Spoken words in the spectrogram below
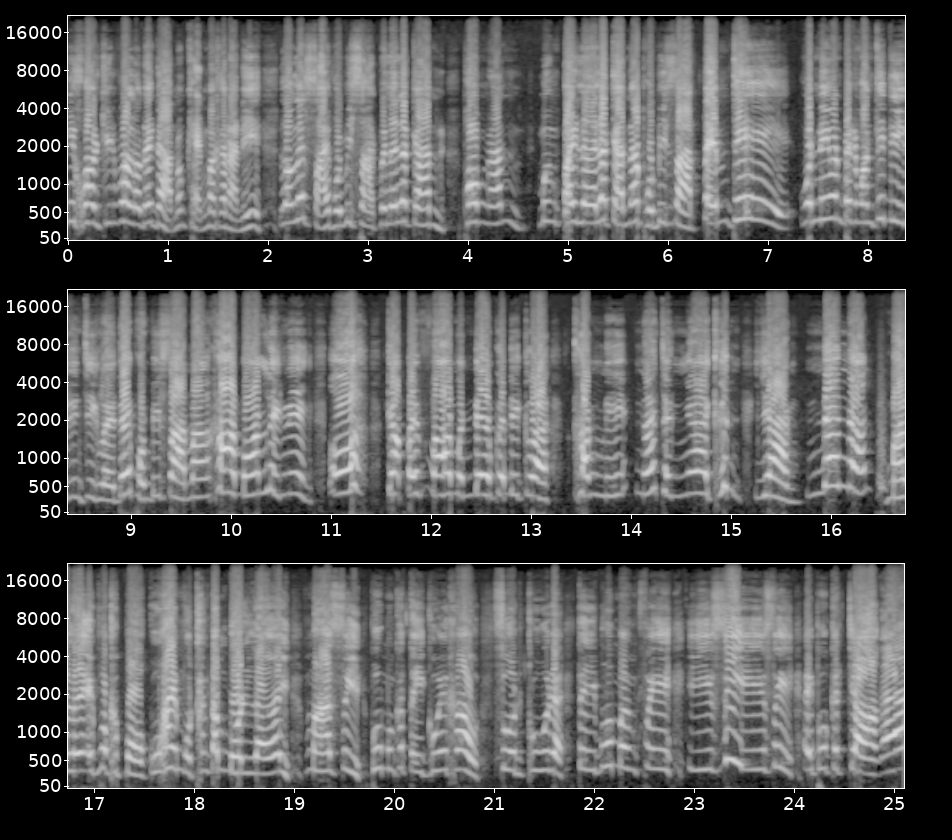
มีความคิดว่าเราได้ดาบน้ำแข็งมาขนาดนี้ เราเล่นสายผลปีศาจไปเลยละกัน เพราะงั้นมึงไปเลยละกันนะ ผลปีศาจเต็มที่ วันนี้มันเป็นวันที่ดีจริง ๆ เลยได้ผลปีศาจมาฆ่าบอสลิงนี่โอ้กลับไปฟาร์มเหมือนเดิมกันดีกว่า ครั้งนี้น่าจะง่ายขึ้น อย่างแน่นอนมาเลยไอ้พวกกระโปงกูให้หมดทั้งตำบลเลย มาสิพวกมึงก็ตีกูให้เข้า ส่วนกูเนี่ยตีพวกมึงฟรีอีซี่อีซี่ไอ้พวกกระจอกไอ้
